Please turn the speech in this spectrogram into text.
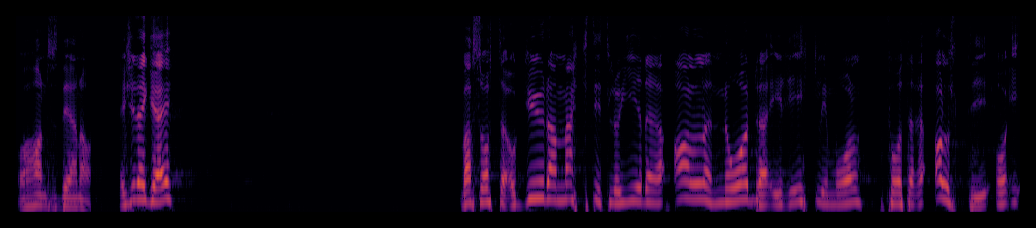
og hans DNA. Er ikke det gøy? Vers 8. Og Gud er mektig til å gi dere alle nåde i rikelig mål, for at dere alltid og i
